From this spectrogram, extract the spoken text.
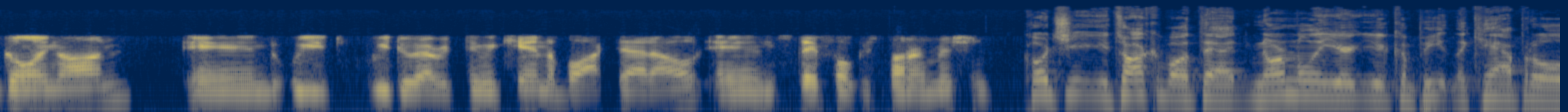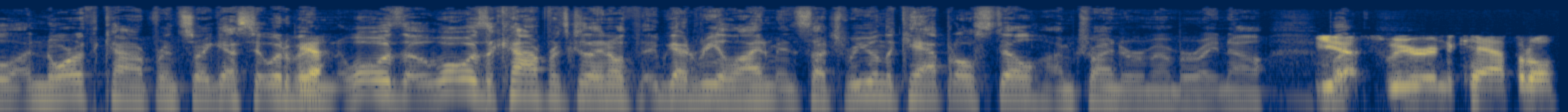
going on, and we we do everything we can to block that out and stay focused on our mission. Coach, you, you talk about that. Normally, you you compete in the Capital North Conference, so I guess it would have been yeah. what was the, what was the conference? Because I know we've got realignment and such. Were you in the Capital still? I'm trying to remember right now. Yes, but, we were in the Capital.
